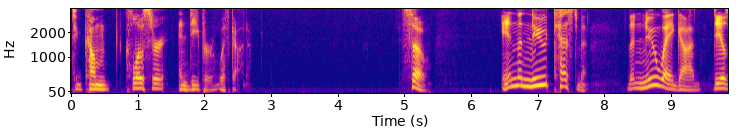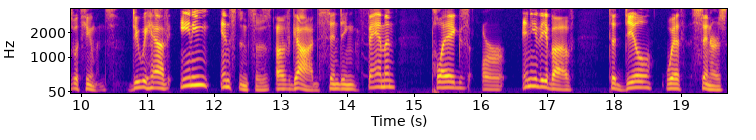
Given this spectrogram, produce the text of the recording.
to come closer and deeper with God. So, in the New Testament, the new way God deals with humans, do we have any instances of God sending famine, plagues, or any of the above to deal with sinners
